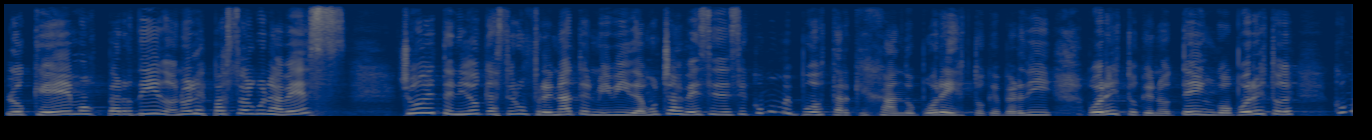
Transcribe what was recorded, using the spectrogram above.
lo que hemos perdido. ¿No les pasó alguna vez? Yo he tenido que hacer un frenate en mi vida muchas veces y decir, ¿cómo me puedo estar quejando por esto que perdí, por esto que no tengo, por esto que... ¿Cómo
